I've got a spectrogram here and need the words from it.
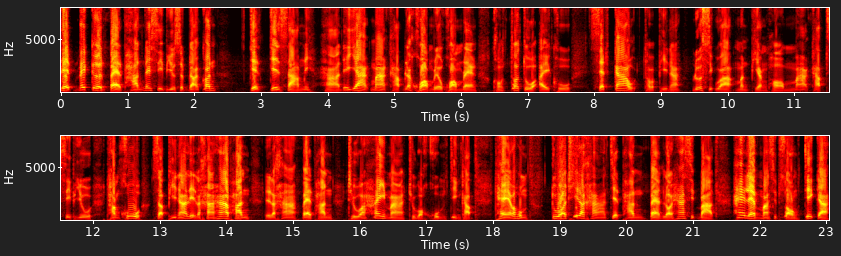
เรทไม่เกิน 8,000 ได้ CPU Snapdragon 7 Gen 3 นี่หาได้ยากมากครับ และความเร็วความแรงของเจ้าตัว iQ Set 9ทัพีนะรู้สึกว่ามันเพียงพอมากครับ CPU ทั้งคู่สับพีนะเรทราคา 5,000เรทราคา 8,000 ถือว่าให้มาถือว่าคุ้มจริงครับ แถมผมตัวที่ราคา 7,850 บาท ให้แรมมา 12จิกอะ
